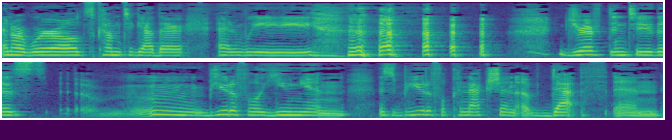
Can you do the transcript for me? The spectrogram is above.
and our worlds come together and we drift into this um, beautiful union, this beautiful connection of depth and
